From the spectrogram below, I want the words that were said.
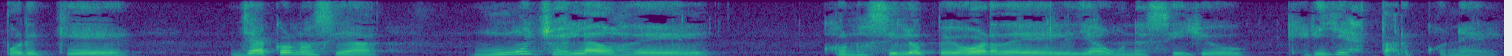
Porque ya conocía muchos lados de él, conocí lo peor de él y aún así yo quería estar con él.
